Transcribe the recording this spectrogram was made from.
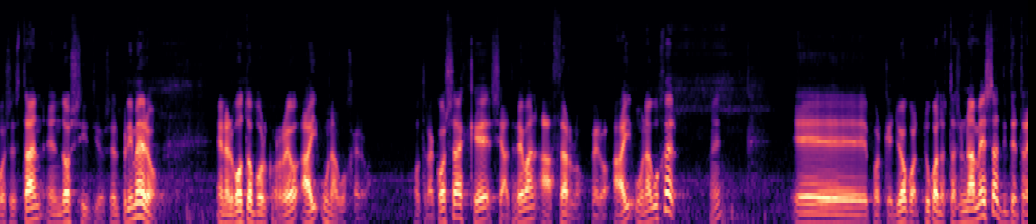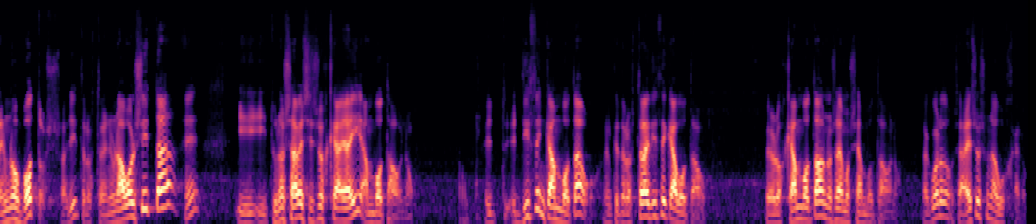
Pues están en dos sitios. El primero, en el voto por correo hay un agujero. Otra cosa es que se atrevan a hacerlo, pero hay un agujero. ¿eh? Eh, porque yo, tú cuando estás en una mesa, te traen unos votos, allí te los traen en una bolsita, ¿eh? y, y tú no sabes si esos que hay ahí han votado o no. Eh, Dicen que han votado, el que te los trae dice que ha votado, pero los que han votado no sabemos si han votado o no, ¿de acuerdo? O sea, eso es un agujero.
